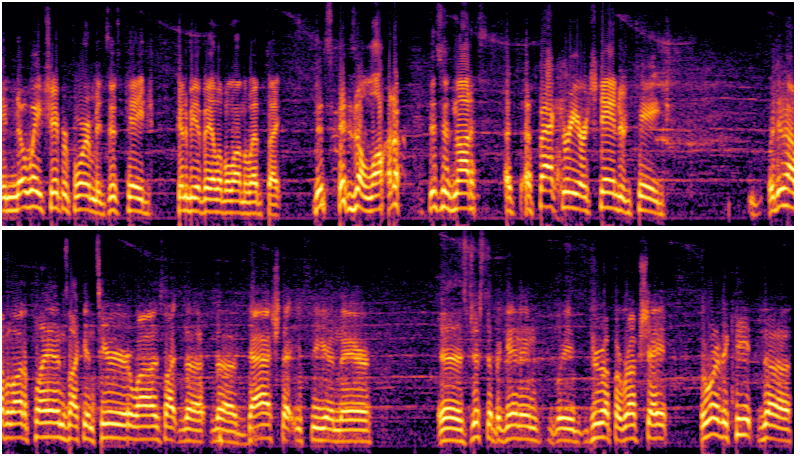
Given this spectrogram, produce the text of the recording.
In no way, shape, or form is this cage going to be available on the website. This is a lot of. This is not a, a, a factory or standard cage. we do have a lot of plans like interior wise like the the dash that you see in there is just the beginning we drew up a rough shape we wanted to keep the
